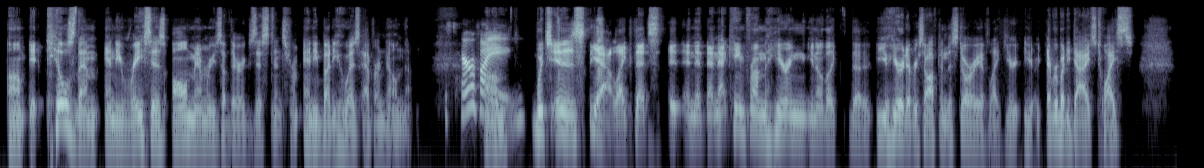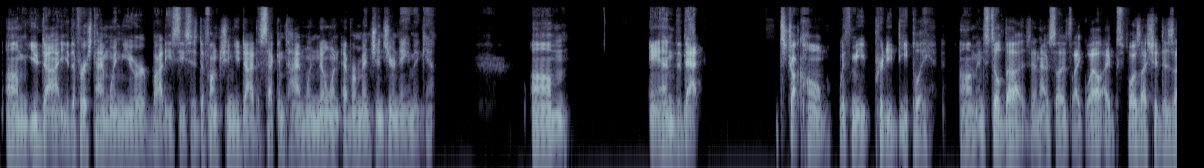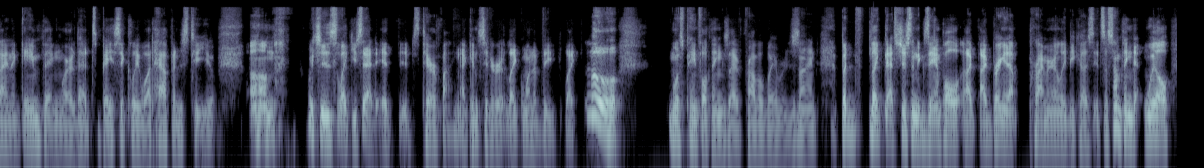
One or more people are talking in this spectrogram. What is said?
um, it kills them and erases all memories of their existence from anybody who has ever known them. It's terrifying. Um, which is, yeah, like that's, it, and and that came from hearing, you know, like the you hear it every so often the story of like you're, you're everybody dies twice. Um, you die the first time when your body ceases to function. You die the second time when no one ever mentions your name again. Um, and that struck home with me pretty deeply um, and still does. And I was, I was, like, well, I suppose I should design a game thing where that's basically what happens to you, um, which is like you said, it, it's terrifying. I consider it like one of the like oh, most painful things I've probably ever designed. But like that's just an example. I, I bring it up primarily because it's a, something that will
